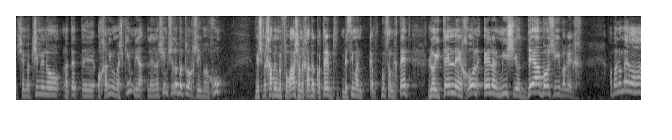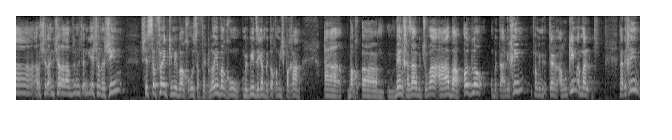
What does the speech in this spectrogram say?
שמקשים ממנו לתת אה, אוכלים ומשקים לאנשים שלא בטוח שיברכו, ויש מחבר מפורש, המחבר כותב בסימן קס"ט, לא ייתן לאכול אלא מי שיודע בו שיברך. אבל אומר, השאלה נשאל הרב, יש אנשים שספק אם יברכו, ספק לא יברכו, הוא מביא את זה גם בתוך המשפחה. הבן חזר בתשובה, האבא עוד לא, הוא בתהליכים, לפעמים יותר ארוכים, אבל תהליכים,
